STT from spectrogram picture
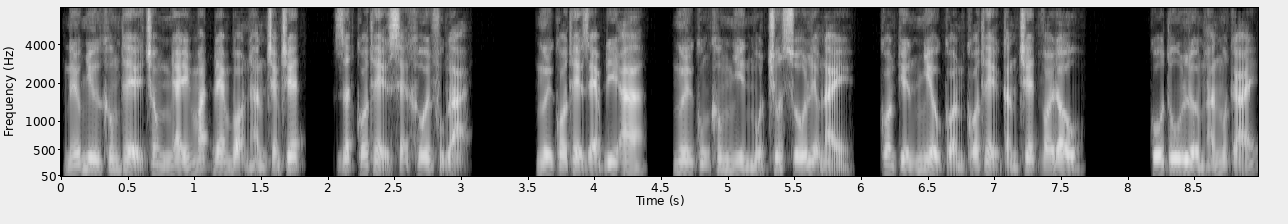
Nếu như không thể trong nháy mắt đem bọn hắn chém chết, rất có thể sẽ khôi phục lại ngươi có thể dẹp đi a, ngươi cũng không nhìn một chút số liệu này, con kiến nhiều còn có thể cắn chết voi đâu. Cố tu lường hắn một cái,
